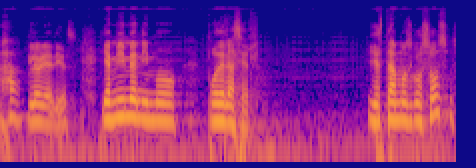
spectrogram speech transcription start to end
Ah, gloria a Dios. Y a mí me animó poder hacerlo y estamos gozosos.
